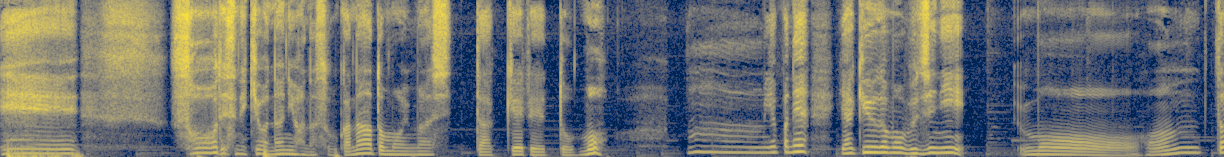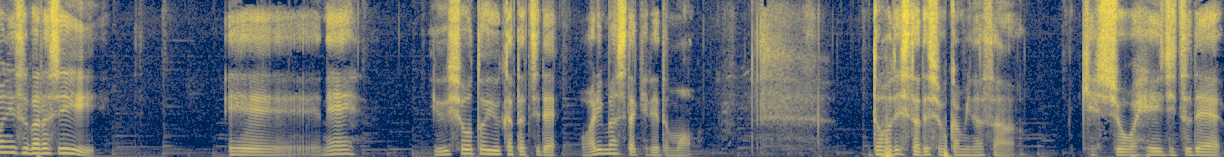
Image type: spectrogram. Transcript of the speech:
えー、そうですね。今日は何を話そうかなと思いましたけれども。うんやっぱね野球がもう無事にもう本当に素晴らしいえー、ね優勝という形で終わりましたけれどもどうでしたでしょうか皆さん。決勝は平日で。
